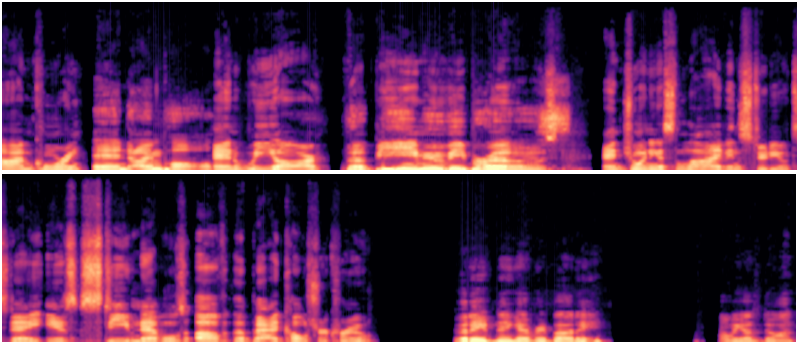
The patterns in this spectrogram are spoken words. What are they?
I'm Corey, And I'm Paul. and we are the B Movie Bros. And joining us live in studio today is Steve Nevels of the Bad Culture Crew. Good evening, everybody. How we guys doing?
